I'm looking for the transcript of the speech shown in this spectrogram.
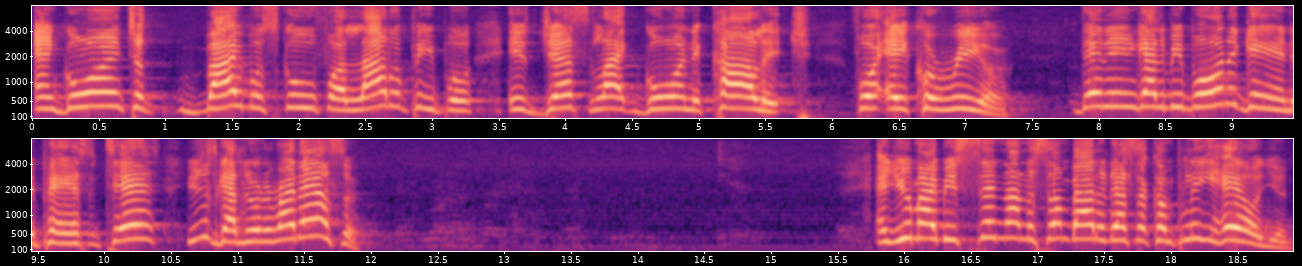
And going to Bible school for a lot of people is just like going to college for a career. They didn't got to be born again to pass the test. You just got to know the right answer. And you might be sitting under somebody that's a complete hellion.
